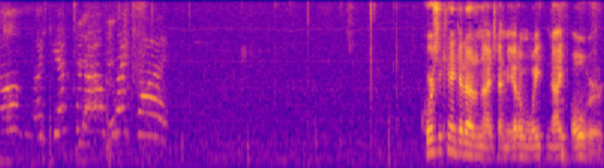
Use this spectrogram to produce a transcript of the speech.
I can't put out nighttime. Of course, you can't get out at nighttime. You gotta wait night over.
